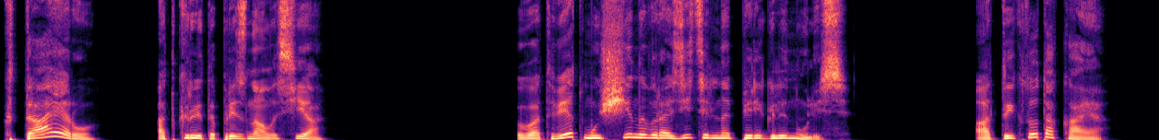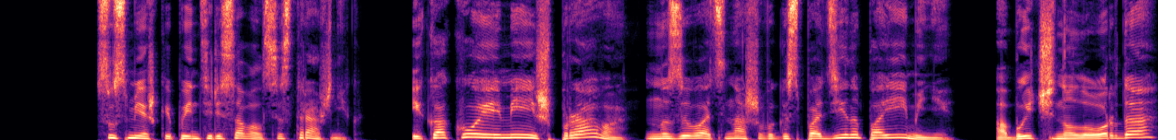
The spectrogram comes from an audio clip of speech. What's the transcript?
«К Тайру?» — открыто призналась я. В ответ мужчины выразительно переглянулись. «А ты кто такая?» С усмешкой поинтересовался стражник. «И какое имеешь право называть нашего господина по имени? Обычно лорда?»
